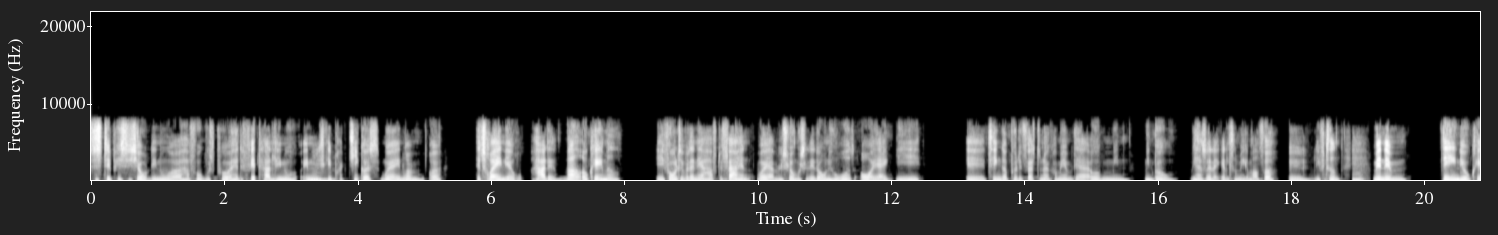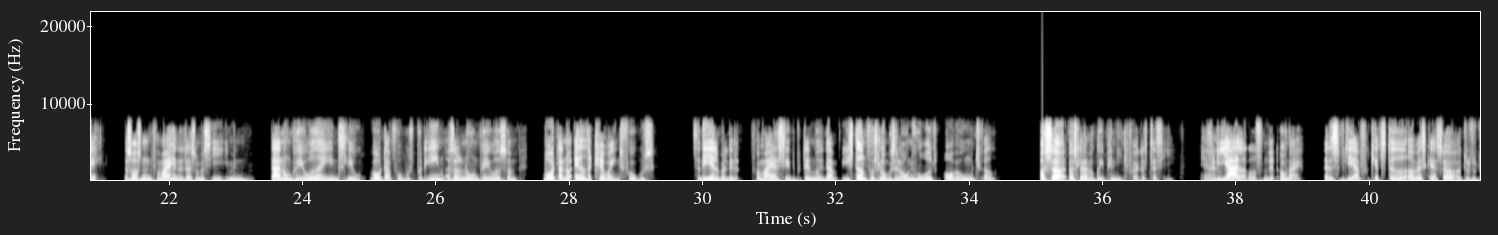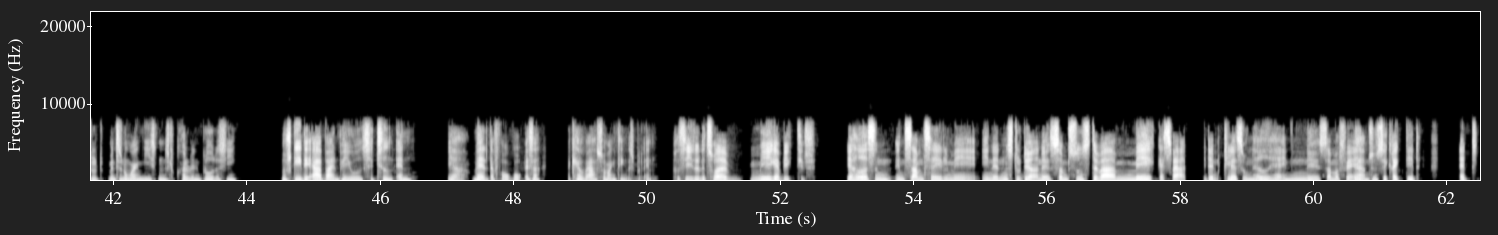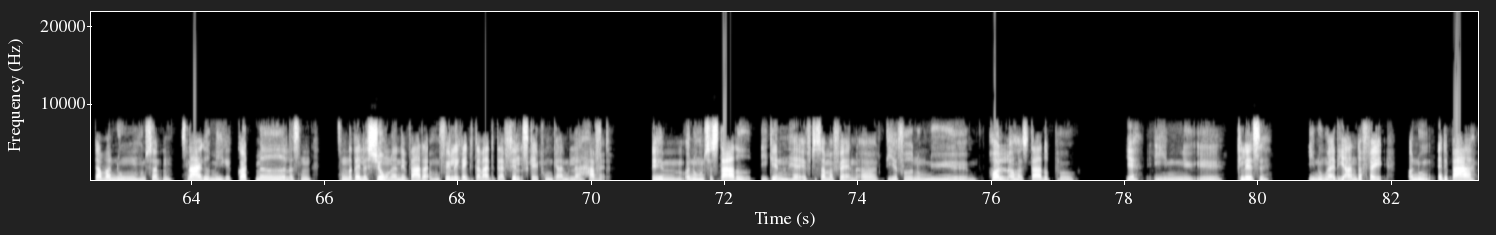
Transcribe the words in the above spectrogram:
synes, det er pisse sjovt lige nu, og har fokus på at have det fedt her lige nu, inden mm. vi skal i Mhm. praktik også, må jeg indrømme. Og det tror jeg egentlig, jeg har det meget okay med, i forhold til, hvordan jeg har haft det førhen, hvor jeg vil slå mig selv lidt oven i hovedet, over at jeg ikke lige øh, tænker på det første, når jeg kommer hjem, det er at åbne min, min bog. Vi har så heller ikke altid mega meget for, øh, lige for tiden. Mm. Men øhm, det er egentlig okay. Jeg tror sådan, for mig handler det som at sige, jamen, der er nogle perioder i ens liv, hvor der er fokus på det ene, og så er der nogle perioder, som, hvor der er noget andet, der kræver ens fokus. Så det hjælper lidt for mig at se det på den måde, der, i stedet for at slå mig selv oven i hovedet over at være umotiveret. Og så også lade være med at gå i panik, for jeg lyst til at sige. Ja. Fordi jeg er allerede sådan lidt, åh oh, nej, er det så fordi jeg er forkert sted, og hvad skal jeg så, og du, du, du. Men så nogle gange lige sådan slå koldt i blodet og sige, måske det er bare en periode, til tiden an, ja. hvad det, der foregår. Altså, der kan jo være så mange ting, der spiller ind. Præcis, og det tror jeg er mega vigtigt. Jeg havde også en, en samtale med en anden studerende, som synes det var mega svært i den klasse, hun havde her inden øh, sommerferien. Ja. Hun synes ikke rigtigt, at der var nogen, hun sådan snakkede mega godt med, eller sådan, sådan relationerne var der. Hun følte ikke rigtigt, der var det der fællesskab, hun gerne ville have haft. Øhm, og nu hun så startet igen her efter sommerferien, og de har fået nogle nye øh, hold, og har startet på ja, i en ny øh, klasse i nogle af de andre fag. Og nu er det bare,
